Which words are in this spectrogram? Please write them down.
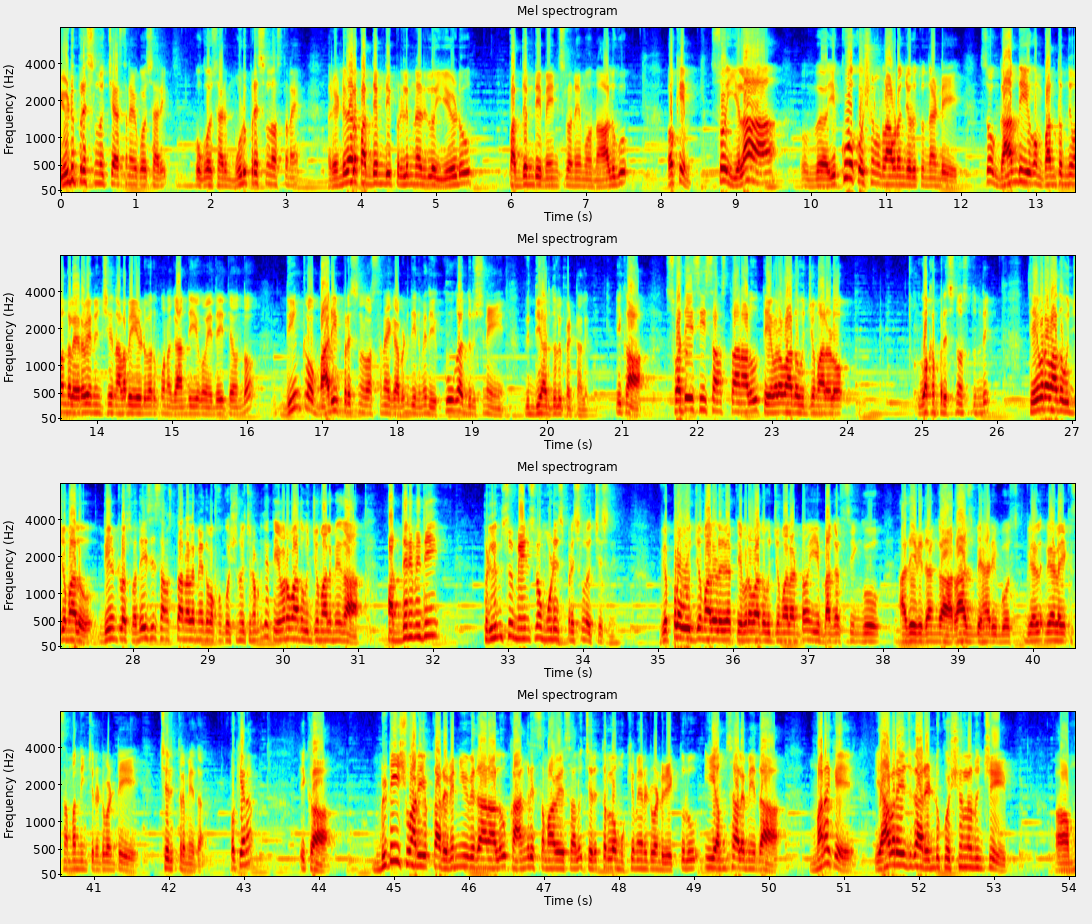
ఏడు ప్రశ్నలు వచ్చేస్తున్నాయి ఒక్కోసారి. ఒక్కోసారి మూడు ప్రశ్నలు వస్తున్నాయి. రెండు వేల పద్దెనిమిది ప్రిలిమినరీలో ఏడు పద్దెనిమిది మెయిన్స్లోనేమో నాలుగు. ఓకే సో ఇలా ఎక్కువ క్వశ్చన్లు రావడం జరుగుతుందండి. సో గాంధీ యుగం పంతొమ్మిది వందల ఇరవై నుంచి నలభై ఏడు వరకు ఉన్న గాంధీ యుగం ఏదైతే ఉందో దీంట్లో భారీ ప్రశ్నలు వస్తున్నాయి కాబట్టి దీని మీద ఎక్కువగా దృష్టిని విద్యార్థులు పెట్టాలి. ఇక స్వదేశీ సంస్థానాలు తీవ్రవాద ఉద్యమాలలో ఒక ప్రశ్న వస్తుంది. తీవ్రవాద ఉద్యమాలు దీంట్లో స్వదేశీ సంస్థానాల మీద ఒక క్వశ్చన్ వచ్చినప్పటికీ తీవ్రవాద ఉద్యమాల మీద పద్దెనిమిది ప్రిలిమ్స్ మెయిన్స్లో మూడేసి ప్రశ్నలు వచ్చేసినాయి. విప్లవ ఉద్యమాలు లేదా తీవ్రవాద ఉద్యమాలు అంటాం. ఈ భగత్ సింగ్ అదేవిధంగా రాజ్ బిహారీ బోస్ వీళ్ళ వీళ్ళకి సంబంధించినటువంటి చరిత్ర మీద. ఓకేనా? ఇక బ్రిటిష్ వారి యొక్క రెవెన్యూ విధానాలు కాంగ్రెస్ సమావేశాలు చరిత్రలో ముఖ్యమైనటువంటి వ్యక్తులు ఈ అంశాల మీద మనకి యావరేజ్గా రెండు క్వశ్చన్ల నుంచి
